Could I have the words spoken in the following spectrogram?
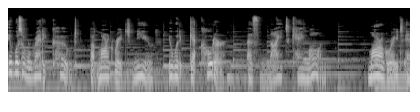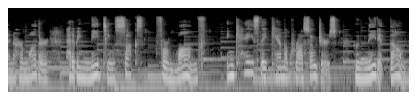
It was already cold, but Margaret knew it would get colder as night came on. Margaret and her mother had been knitting socks for months in case they came across soldiers who needed them.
